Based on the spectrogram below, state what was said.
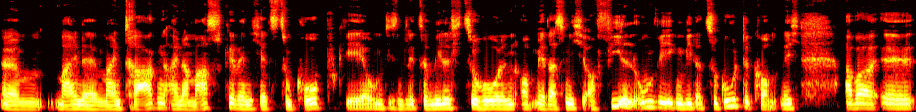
ähm, meine, mein Tragen einer Maske, wenn ich jetzt zum Coop gehe, um diesen Liter Milch zu holen, ob mir das nicht auf vielen Umwegen wieder zugute kommt, nicht? Aber äh,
